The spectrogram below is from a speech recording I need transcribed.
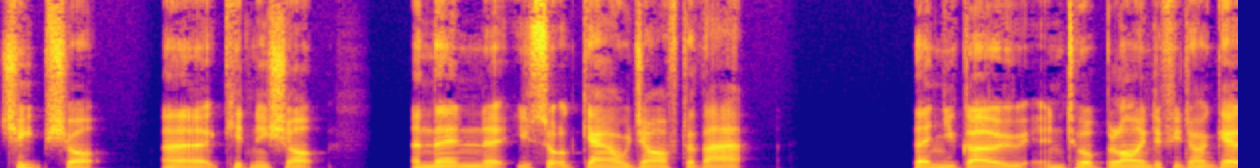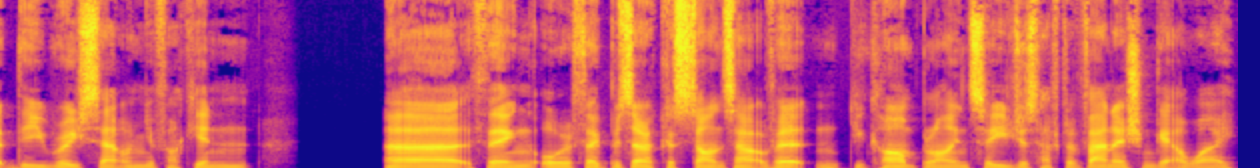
Cheap shot, uh, kidney shot, and then you sort of gouge after that. Then you go into a blind if you don't get the reset on your fucking uh, thing, or if they berserker stance out of it, you can't blind, so you just have to vanish and get away.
